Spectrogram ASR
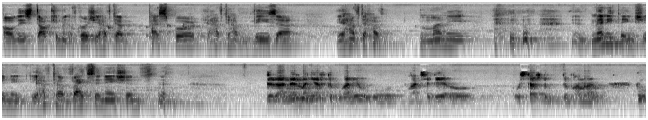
all these documents. Of course, you have to have passport, you have to have visa, you have to have money, many things you need. You have to have vaccination. De la même manière que pour aller au- pour accéder au, au stage de, de Brahman, pour,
